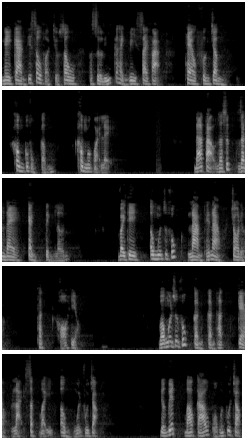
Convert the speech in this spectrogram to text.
ngày càng đi sâu vào chiều sâu và xử lý các hành vi sai phạm theo phương châm không có vùng cấm, không có ngoại lệ. Đã tạo ra sức răn đe cảnh tỉnh lớn. Vậy thì ông Nguyễn Xuân Phúc làm thế nào cho được? Thật khó hiểu. Và ông Nguyễn Xuân Phúc cần cẩn thận kẻo lại sập bẫy ông Nguyễn Phú Trọng. Được biết, báo cáo của Nguyễn Phú Trọng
